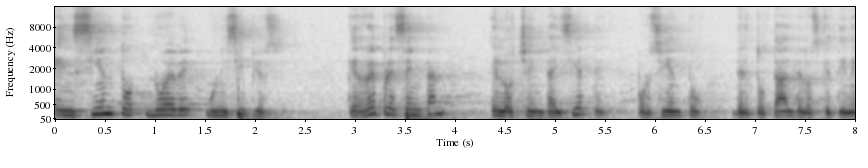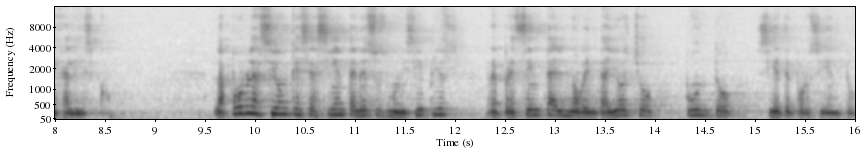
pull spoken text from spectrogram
en 109 municipios, que representan el 87% del total de los que tiene Jalisco. La población que se asienta en esos municipios representa el 98.7%.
